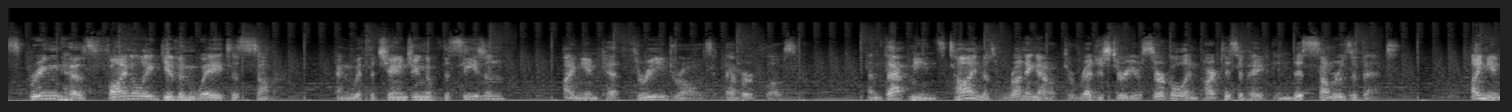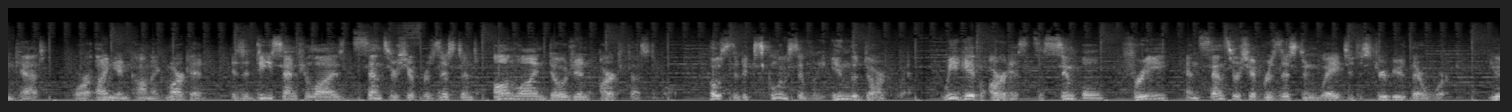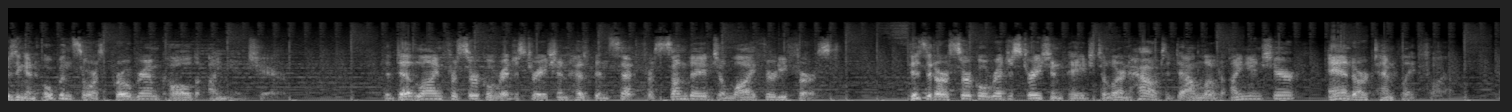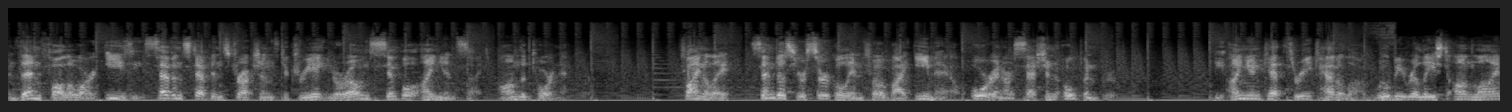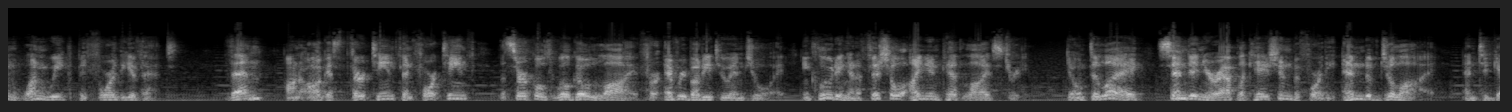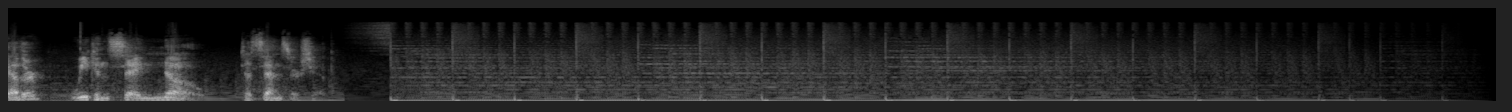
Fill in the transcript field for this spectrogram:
Spring has finally given way to summer, and with the changing of the season, Onion Cat 3 draws ever closer. And that means time is running out to register your circle and participate in this summer's event. Onion Cat, or Onion Comic Market, is a decentralized, censorship-resistant online doujin art festival, hosted exclusively in the dark web. We give artists a simple, free, and censorship-resistant way to distribute their work, using an open source program called OnionShare. The deadline for Circle registration has been set for Sunday, July 31st. Visit our Circle registration page to learn how to download OnionShare and our template file, and then follow our easy 7-step instructions to create your own simple Onion site on the Tor network. Finally, send us your Circle info by email or in our session open group. The Onion Cat 3 catalog will be released online one week before the event. Then, on August 13th and 14th, the circles will go live for everybody to enjoy, including an official Onion Cat live stream. Don't delay, send in your application before the end of July, and together we can say no to censorship.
